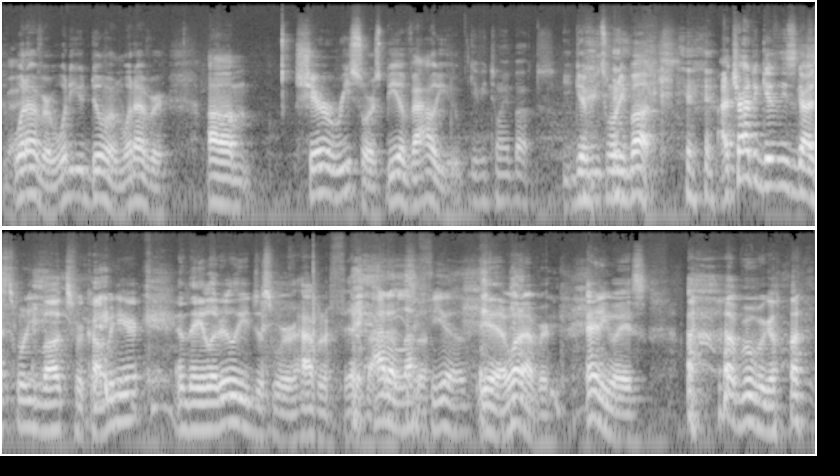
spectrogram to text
Right. Whatever. What are you doing? Whatever. Um, share a resource, be of value. Give you 20 bucks. You give you 20 bucks. I tried to give these guys 20 bucks for coming here and they literally just were having a fit about Out it. of left so- field. yeah, whatever. Anyways, moving on.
